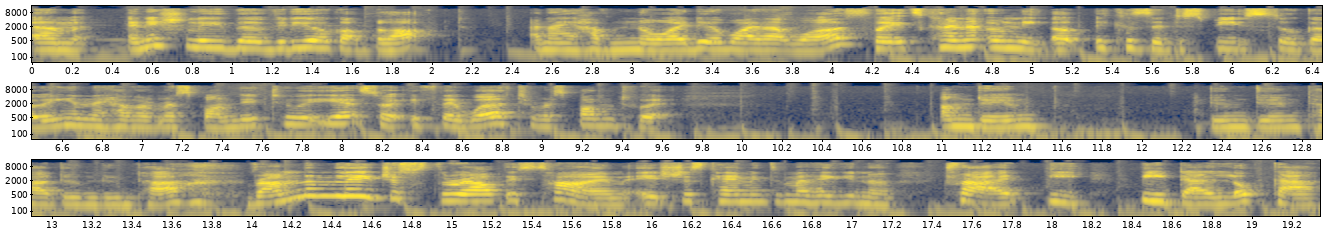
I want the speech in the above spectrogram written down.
um, initially the video got blocked and I have no idea why that was. But it's kind of only up because the dispute's still going and they haven't responded to it yet. So if they were to respond to it, I'm doomed. Doom doom ta doom doom ta. Randomly, just throughout this time, it just came into my head, you know, TRI.BE vida loca.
